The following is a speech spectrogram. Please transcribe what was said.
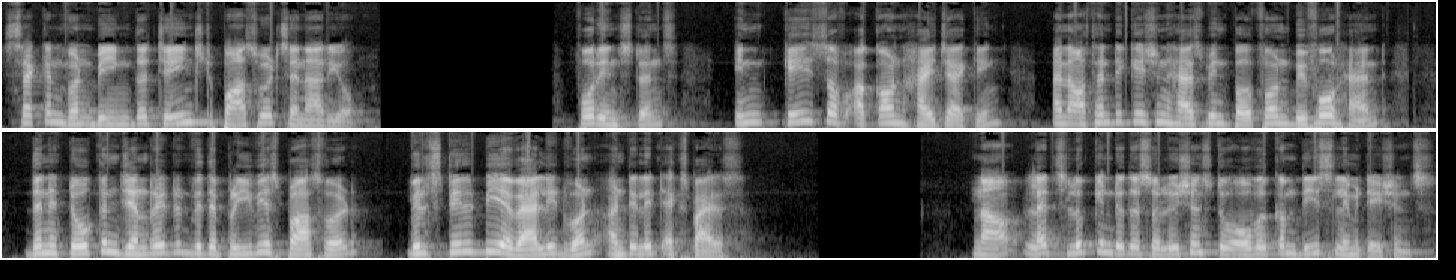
Second one being the changed password scenario. For instance, in case of account hijacking, an authentication has been performed beforehand, then a token generated with a previous password will still be a valid one until it expires. Now let's look into the solutions to overcome these limitations.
